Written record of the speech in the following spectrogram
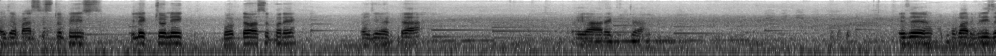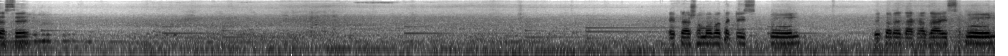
এই যে বাস স্টপেজ ইলেকট্রনিক বোর্ড দেওয়া আছে পরে এই যে একটা, এই আর একটা। এই যে ওভার ব্রিজ আছে। এটা সম্ভবত একটা স্কুল। ভিতরে দেখা যায় স্কুল।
